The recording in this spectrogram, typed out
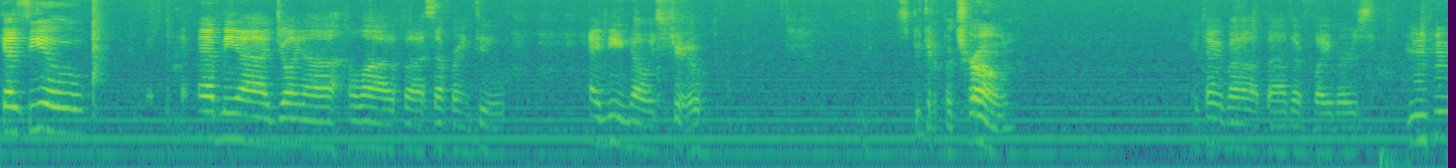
because you had me uh, join uh, a lot of uh, suffering too, and you know it's true. Speaking of Patron, You're talking about the other flavors. mm-hmm.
